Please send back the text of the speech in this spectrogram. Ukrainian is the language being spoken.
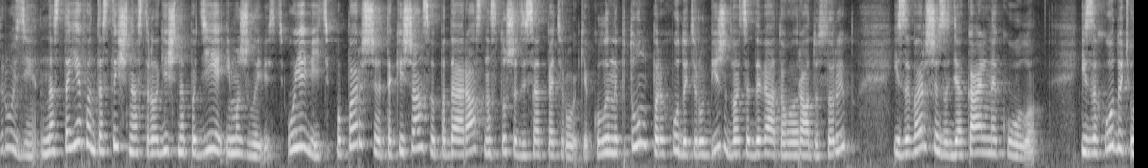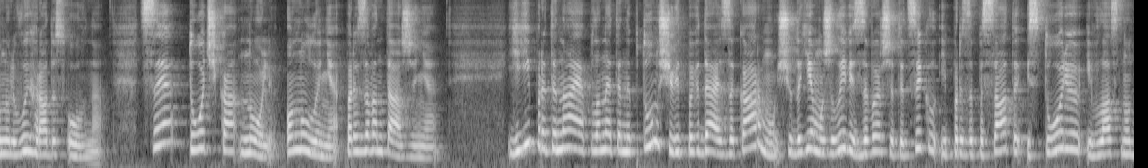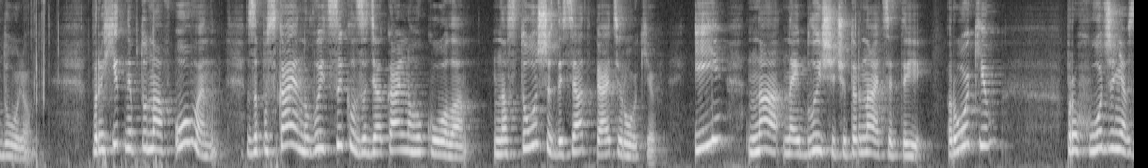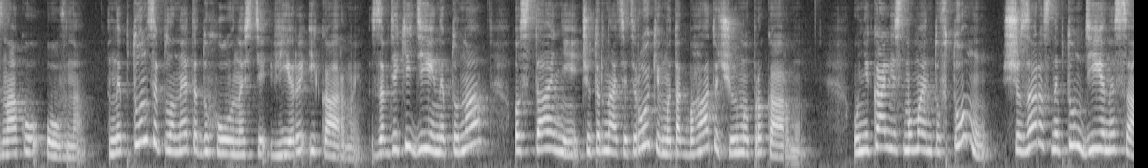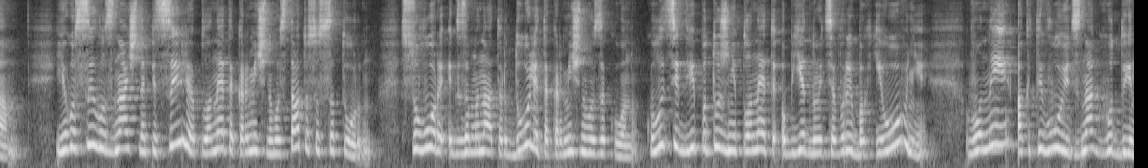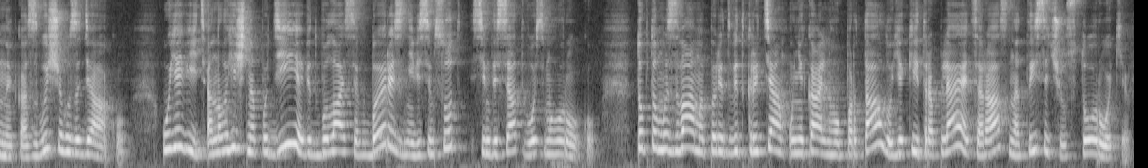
Друзі, настає фантастична астрологічна подія і можливість. Уявіть, по-перше, такий шанс випадає раз на 165 років, коли Нептун переходить рубіж 29 градусу риб і завершує зодіакальне коло. І заходить у нульовий градус Овна. Це точка ноль, онулення, перезавантаження. Її перетинає планета Нептун, що відповідає за карму, що дає можливість завершити цикл і перезаписати історію і власну долю. Перехід Нептуна в Овен запускає новий цикл зодіакального кола на 165 років. І на найближчі 14 років проходження в знаку Овна. Нептун це планета духовності, віри і карми. Завдяки дії Нептуна останні 14 років ми так багато чуємо про карму. Унікальність моменту в тому, що зараз Нептун діє не сам. Його силу значно підсилює планета кармічного статусу Сатурн, суворий екзаменатор долі та кармічного закону. Коли ці дві потужні планети об'єднуються в рибах і овні, вони активують знак годинника з вищого зодіаку. Уявіть, аналогічна подія відбулася в березні 878 року. Тобто ми з вами перед відкриттям унікального порталу, який трапляється раз на 1100 років.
